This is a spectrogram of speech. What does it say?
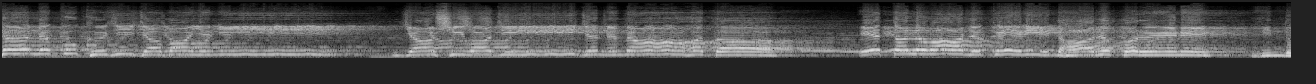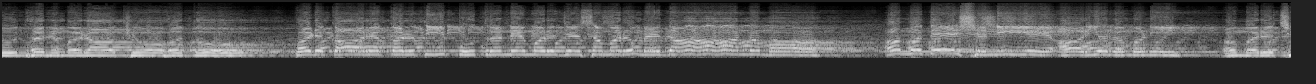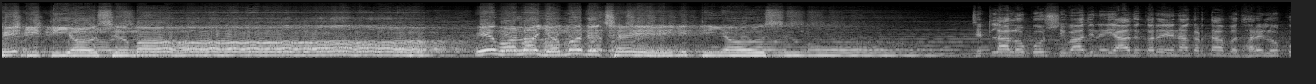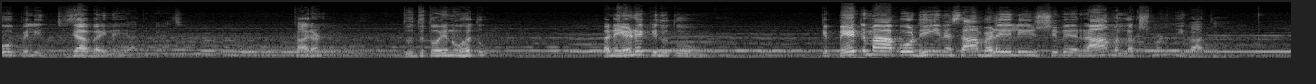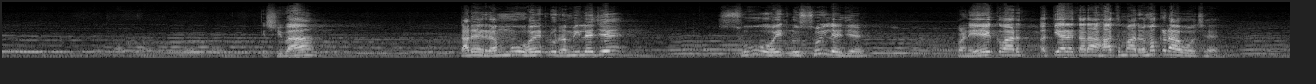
ધન કુખજી જબાયની જ્યાં શિવાજી જન્મ્યા હતા, એ તલવાર કેરી ધાર પર એણે હિન્દુ ધર્મ રાખ્યો હતો. પડકાર કરતી પુત્રને મરજે સમર મેદાનમાં, અમ દેશની એ આર્ય રમણી અમર છે ઇતિહાસમાં. એ વાલા અમર છે જેટલા લોકો શિવાજીને યાદ કરે, એના કરતા વધારે લોકો પેલી જીજાબાઈને યાદ કરે છે. કારણ, દૂધ તો એનું હતું. અને એણે કીધું તું કે પેટમાં પોઢીને સાંભળેલી શિવે રામ લક્ષ્મણની વાતો. કે શિવા, તારે રમવું હોય એટલું રમી લેજે, સૂવું હોય એટલું સૂઈ લેજે. પણ એકવાર અત્યારે તારા હાથમાં રમકડાવો છે.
